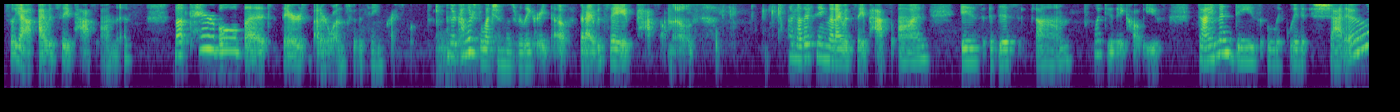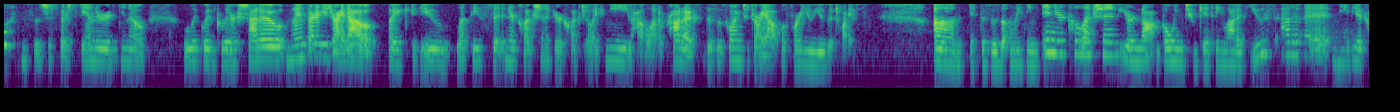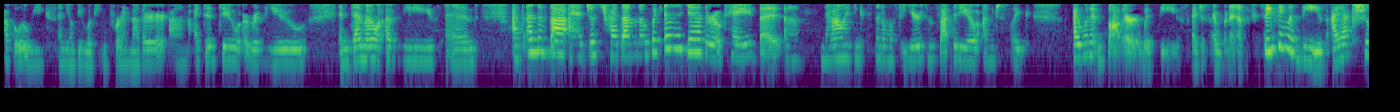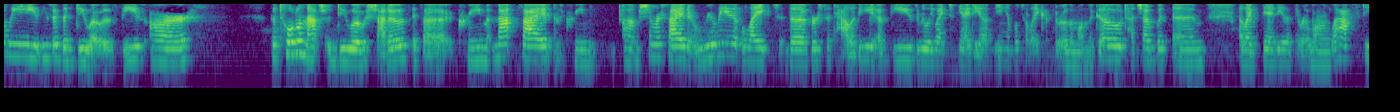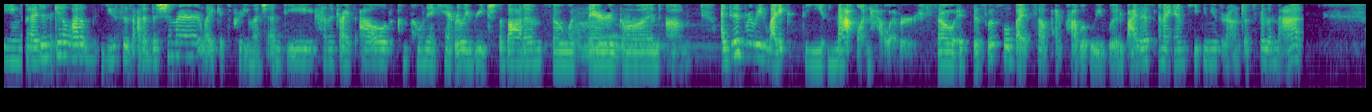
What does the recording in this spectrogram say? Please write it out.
So yeah, I would say pass on this. Not terrible, but there's better ones for the same price point. Their color selection was really great though, but I would say pass on those. Another thing that I would say pass on is this, um, what do they call these? Diamond Days Liquid Shadow. This is just their standard, you know, liquid glitter shadow. Mine's already dried out. Like if you let these sit in your collection, if you're a collector like me, you have a lot of products, this is going to dry out before you use it twice. Um, if this is the only thing in your collection, you're not going to get a lot of use out of it, maybe a couple of weeks and you'll be looking for another. Um, I did do a review and demo of these and at the end of that I had just tried them and I was like, eh, yeah, they're okay. But um, now I think it's been almost a year since that video. I'm just like, I wouldn't bother with these. I just, I wouldn't. Same thing with these. I actually, these are the duos. These are the Total Match Duo Shadows. It's a cream matte side and a cream um, shimmer side. Really liked the versatility of these, really liked the idea of being able to like throw them on the go, touch up with them. I liked the idea that they were long lasting, but I didn't get a lot of uses out of the shimmer. Like it's pretty much empty, kind of dries out. The component can't really reach the bottom, so what's there is gone. Um, I did really like the matte one, however. So if this was sold by itself, I probably would buy this, and I am keeping these around just for the matte.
